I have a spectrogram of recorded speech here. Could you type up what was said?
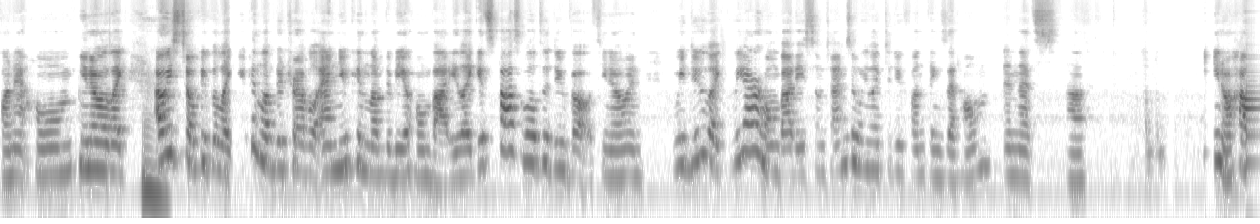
fun at home. You know, like Mhm. I always tell people like you can love to travel and you can love to be a homebody. Like it's possible to do both, you know, and we do like we are homebodies sometimes and we like to do fun things at home and that's uh you know how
